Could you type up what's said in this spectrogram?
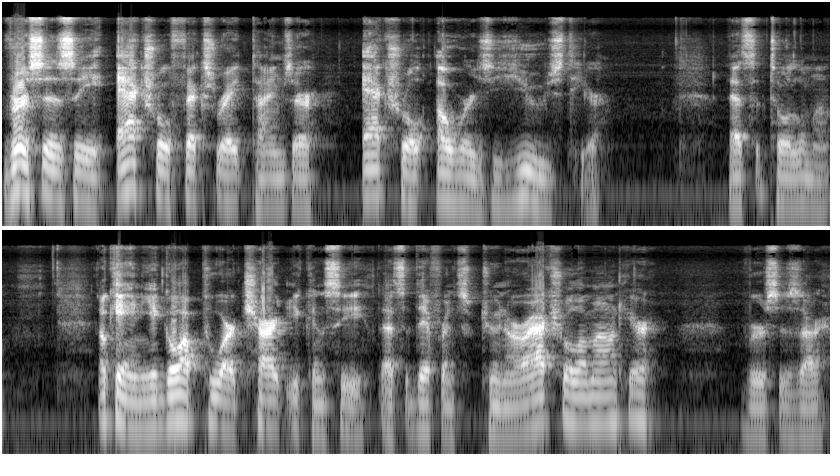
Versus the actual fixed rate times our actual hours used here. That's the total amount. Okay, and you go up to our chart, you can see that's the difference between our actual amount here versus our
